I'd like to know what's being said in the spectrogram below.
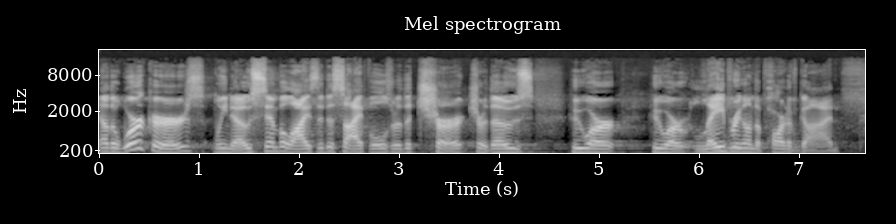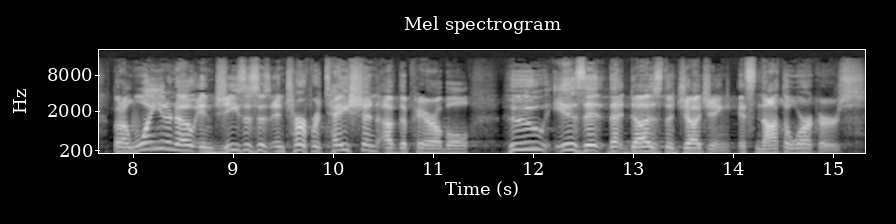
Now, the workers, we know, symbolize the disciples or the church or those who are, who are laboring on the part of God. But I want you to know in Jesus' interpretation of the parable, who is it that does the judging? It's not the workers,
